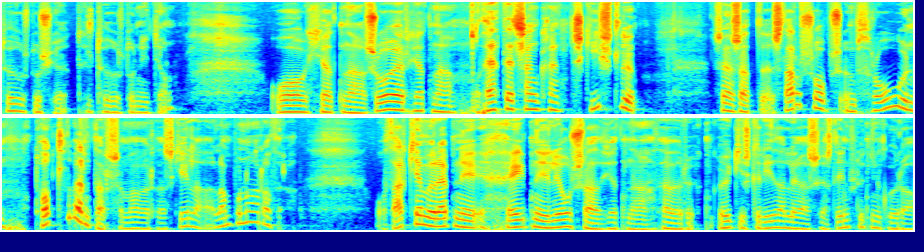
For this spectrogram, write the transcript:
2007 til 2019 og hérna svo er hérna og þetta er sangkvæmt skýslu sem sagt starfsóps um þróun tollverndar sem að verða að skila lambúnaðar á þeirra og þar kemur efni eigni í ljósað hérna það verður aukist gríðarlega semst innflutningur á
